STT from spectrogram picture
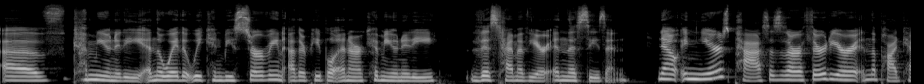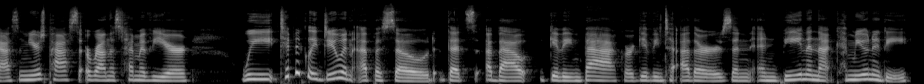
of community and the way that we can be serving other people in our community this time of year in this season. Now, in years past, this is our third year in the podcast, in years past around this time of year, we typically do an episode that's about giving back or giving to others and, and being in that community.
